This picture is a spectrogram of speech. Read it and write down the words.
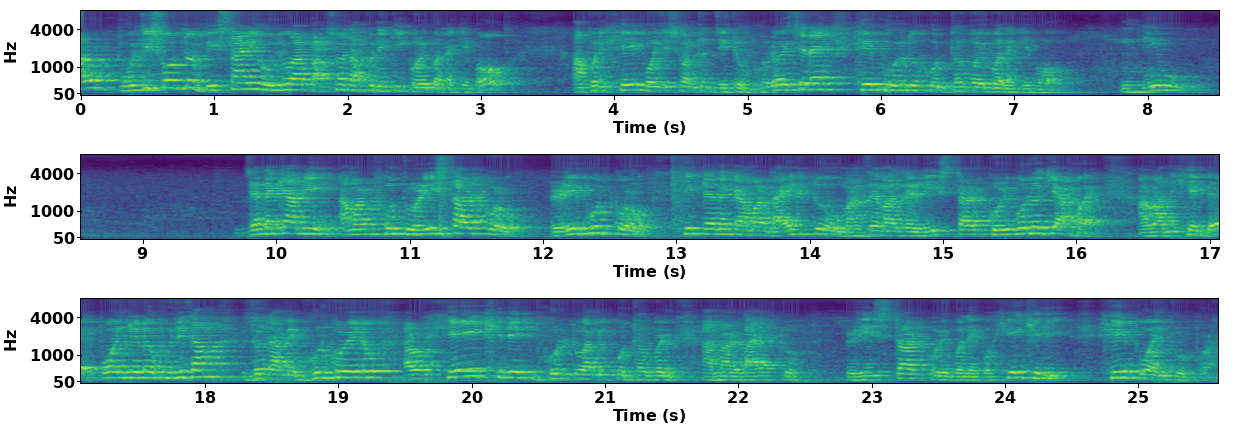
আৰু পজিশ্যনটো বিচাৰি উলিওৱাৰ পাছত আপুনি কি কৰিব লাগিব? আপুনি সেই পজিশ্যনটোত যিটো ভুল হৈছিলে সেই ভুলটো শুদ্ধ কৰিব লাগিব। নিউ যেনেকৈ আমি আমাৰ ফোনটো ৰিষ্টাৰ্ট কৰোঁ ৰিবুট কৰোঁ ঠিক তেনেকৈ আমাৰ লাইফটো মাজে মাজে ৰিষ্টাৰ্ট কৰিবলগীয়া হয়। আৰু আমি সেই বেক পইণ্টলৈ উভতি যাম য'ত আমি ভুল কৰিলোঁ আৰু সেইখিনিত ভুলটো আমি শুদ্ধ কৰিম আমাৰ লাইফটো ৰিষ্টাৰ্ট কৰিব লাগিব। সেইখিনিত সেই পইণ্টটোৰ পৰা।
